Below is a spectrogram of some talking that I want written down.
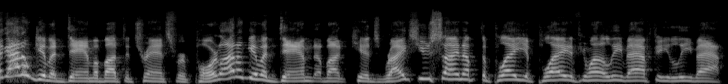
Like, I don't give a damn about the transfer portal. I don't give a damn about kids' rights. You sign up to play, you play. If you want to leave after, you leave after.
